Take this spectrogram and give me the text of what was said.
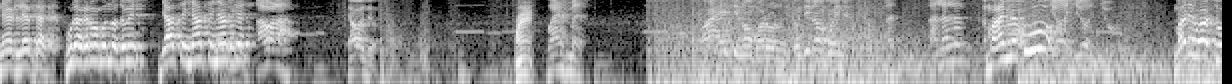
નેટ લેતા. પૂરા ઘરમાં બંધો સમીર જાતે જાતે જાતે. આવાળા જાવા દો. વાહ મેં. માહિતી ન ભરવાનું બધી ન કોઈને. હાલ હાલ માર ને તું જો જો જો. મારી વાત છો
